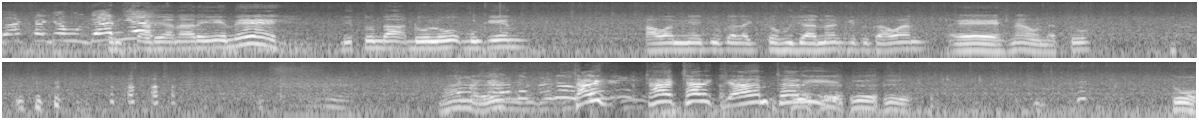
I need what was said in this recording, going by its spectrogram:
cuacanya hujan ya. pencarian hari ini ditunda dulu mungkin kawannya juga lagi kehujanan gitu kawan eh nah udah tuh mana ya cari cari cari jam cari tuh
